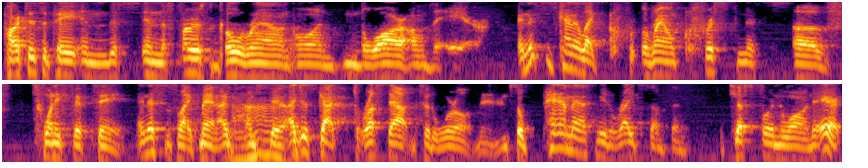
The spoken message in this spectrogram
participate in this in the first go round on Noir on the Air, and this is kind of like cr- around Christmas of 2015. And this is like, man, I, Ah. I'm serious. I just got thrust out into the world, man. And so Pam asked me to write something just for Noir on the Air.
